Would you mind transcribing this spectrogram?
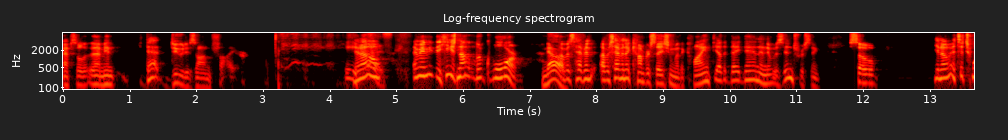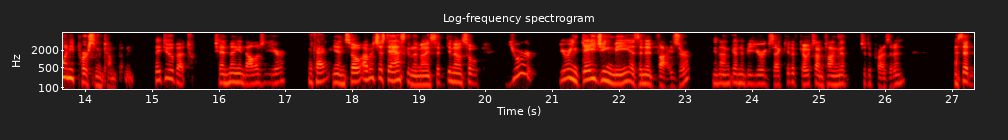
Absolutely. I mean, that dude is on fire. you know, is. I mean, he's not lukewarm. No, I was having I was having a conversation with a client the other day, Dan, and it was interesting. So, you know, it's a 20 person company. They do about 10 million dollars a year. Okay. And so I was just asking them, and I said, you know, so you're you're engaging me as an advisor, and I'm going to be your executive coach. I'm talking to, to the president. I said,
